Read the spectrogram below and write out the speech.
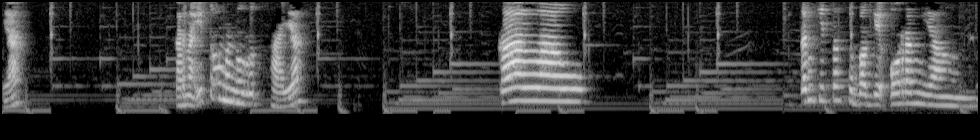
ya karena itu menurut saya kalau kan kita sebagai orang yang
